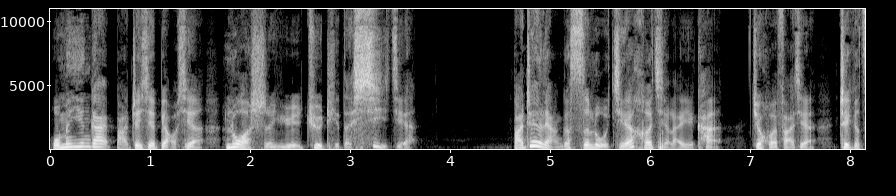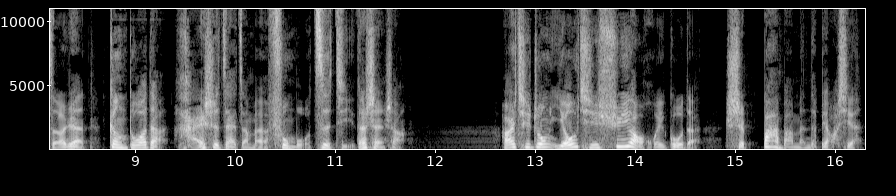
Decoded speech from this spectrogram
我们应该把这些表现落实于具体的细节，把这两个思路结合起来一看，就会发现这个责任更多的还是在咱们父母自己的身上，而其中尤其需要回顾的是爸爸们的表现。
